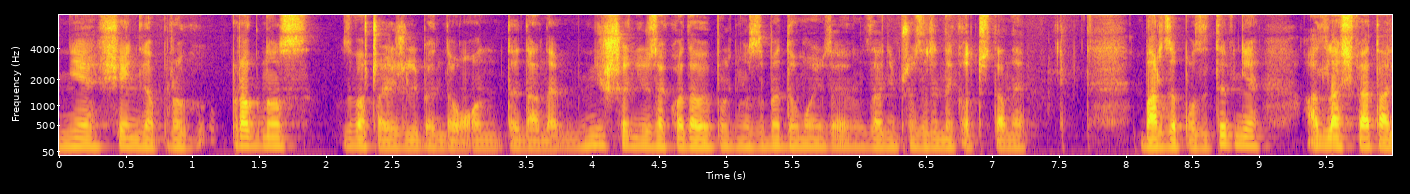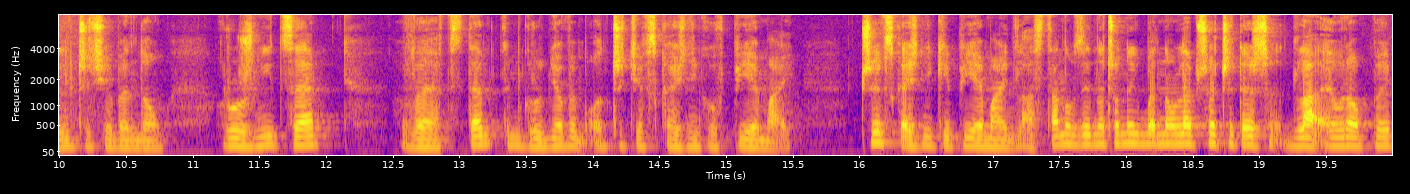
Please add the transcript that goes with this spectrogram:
nie sięga prog- prognoz, zwłaszcza jeżeli będą on te dane niższe niż zakładały prognozy, będą moim zdaniem przez rynek odczytane bardzo pozytywnie, a dla świata liczyć się będą różnice we wstępnym grudniowym odczycie wskaźników PMI. Czy wskaźniki PMI dla Stanów Zjednoczonych będą lepsze, czy też dla Europy?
